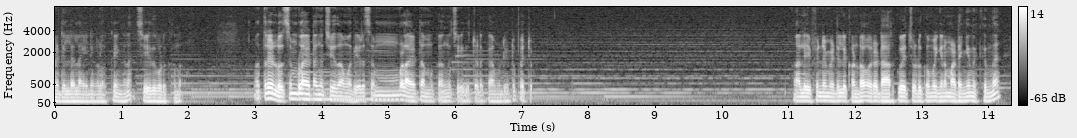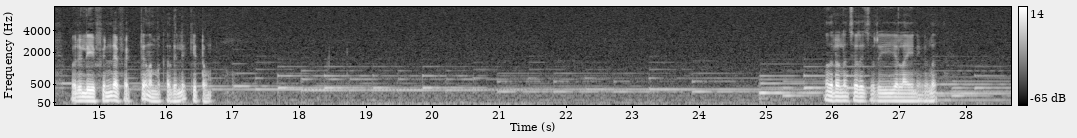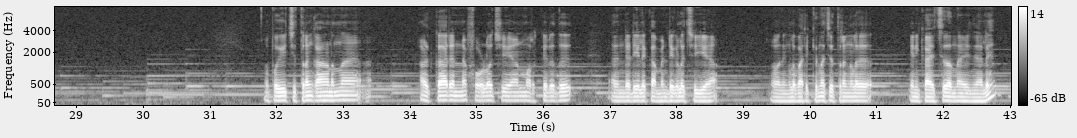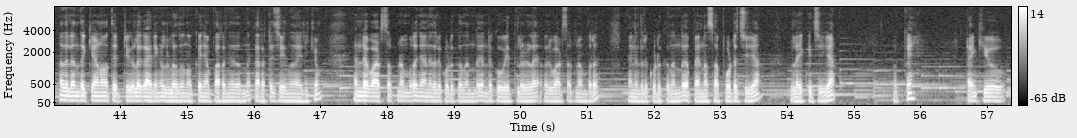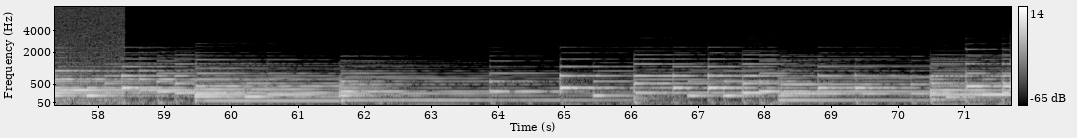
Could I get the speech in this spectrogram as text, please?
മിഡിലെ ലൈനുകളൊക്കെ ഇങ്ങനെ ചെയ്ത് കൊടുക്കുന്നു. അത്രയേ ഉള്ളൂ. സിമ്പിളായിട്ട് അങ്ങ് ചെയ്താൽ മതി. ഒരു സിമ്പിളായിട്ട് നമുക്ക് അങ്ങ് ചെയ്തിട്ടെടുക്കാൻ വേണ്ടിയിട്ട് പറ്റും. ആ ലീഫിന്റെ മിഡിൽ കണ്ടോ ഒരു ഡാർക്ക് വെച്ച് കൊടുക്കുമ്പോൾ ഇങ്ങനെ മടങ്ങി നിൽക്കുന്ന ഒരു ലീഫിന്റെ എഫക്റ്റ് നമുക്കതിൽ കിട്ടും. അതിലെല്ലാം ചെറിയ ചെറിയ ലൈനുകൾ അപ്പോൾ ഈ ചിത്രം കാണുന്ന ആൾക്കാർ എന്നെ ഫോളോ ചെയ്യാൻ മറക്കരുത്. അതിന്റെ ഇടയിൽ കമന്റുകൾ ചെയ്യുക. നിങ്ങൾ വരയ്ക്കുന്ന ചിത്രങ്ങൾ എനിക്ക് അയച്ചു തന്നു കഴിഞ്ഞാൽ അതിലെന്തൊക്കെയാണോ തെറ്റുകൾ കാര്യങ്ങളുള്ളതെന്നൊക്കെ ഞാൻ പറഞ്ഞു തന്ന് കറക്റ്റ് ചെയ്യുന്നതായിരിക്കും. എന്റെ വാട്സപ്പ് നമ്പർ ഞാനിതിൽ കൊടുക്കുന്നുണ്ട്. എന്റെ കുവൈത്തിലുള്ള ഒരു വാട്സപ്പ് നമ്പർ ഞാനിതിൽ കൊടുക്കുന്നുണ്ട്. അപ്പോൾ എന്നെ സപ്പോർട്ട് ചെയ്യുക ലൈക്ക് ചെയ്യുക. Okay thank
